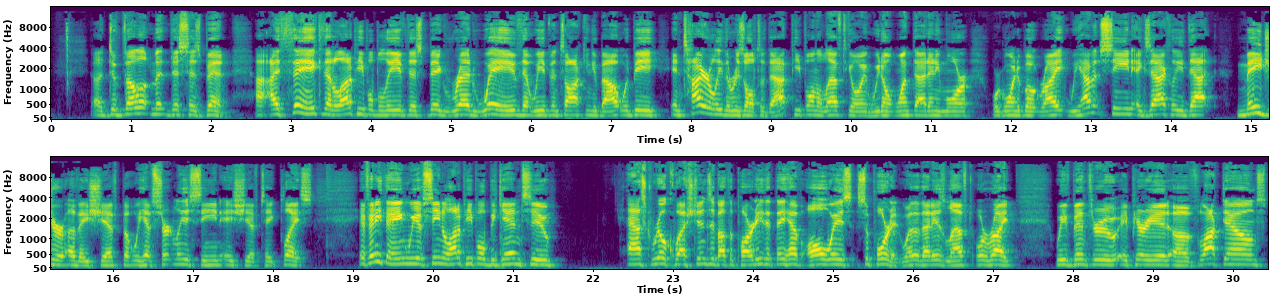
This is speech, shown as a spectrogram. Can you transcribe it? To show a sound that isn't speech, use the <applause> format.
uh, development this has been. I think that a lot of people believe this big red wave that we've been talking about would be entirely the result of that. People on the left going, we don't want that anymore. We're going to vote right. We haven't seen exactly that major of a shift, but we have certainly seen a shift take place. If anything, we have seen a lot of people begin to ask real questions about the party that they have always supported, whether that is left or right. We've been through a period of lockdowns,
